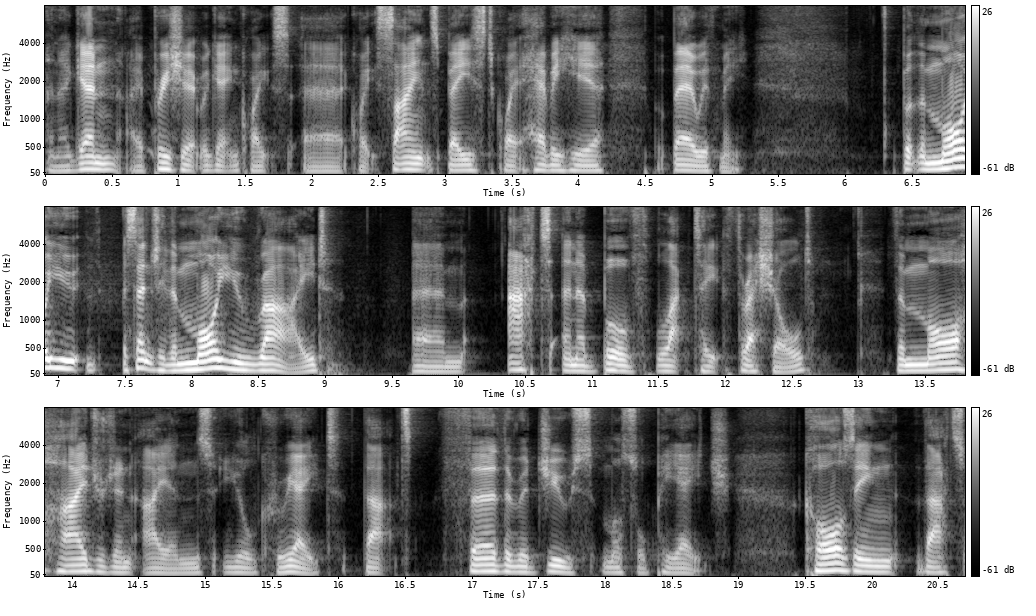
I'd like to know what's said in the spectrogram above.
And again, I appreciate we're getting quite uh, quite science based, quite heavy here, but bear with me. But the more you, essentially, the more you ride um, at and above lactate threshold, the more hydrogen ions you'll create that further reduce muscle pH, causing that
